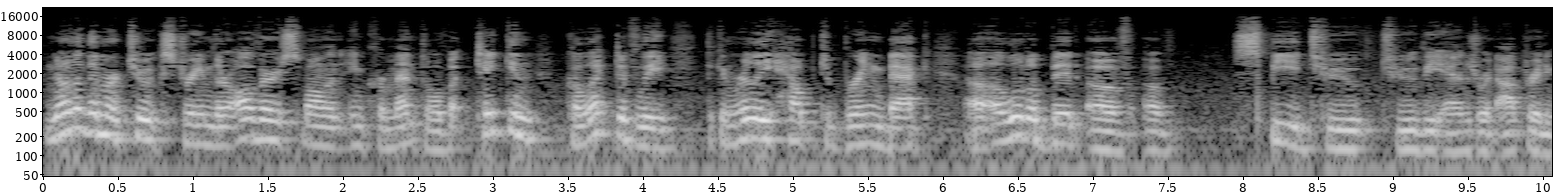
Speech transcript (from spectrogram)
None of them are too extreme. They're all very small and incremental, but taken collectively, they can really help to bring back uh, a little bit of, of speed to, to the Android operating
